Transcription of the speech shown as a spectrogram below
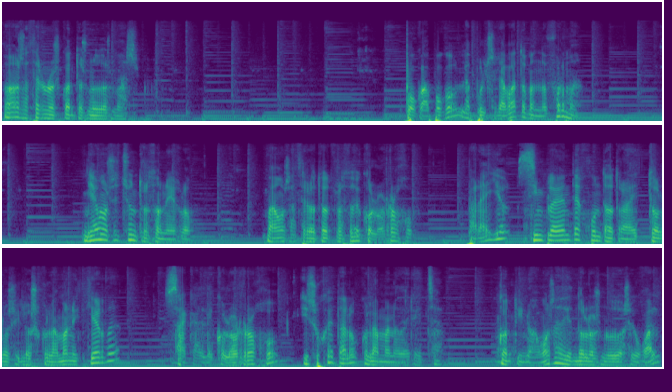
Vamos a hacer unos cuantos nudos más. Poco a poco la pulsera va tomando forma. Ya hemos hecho un trozo negro. Vamos a hacer otro trozo de color rojo. Para ello, simplemente junta otra vez todos los hilos con la mano izquierda, saca el de color rojo y sujétalo con la mano derecha. Continuamos haciendo los nudos igual.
